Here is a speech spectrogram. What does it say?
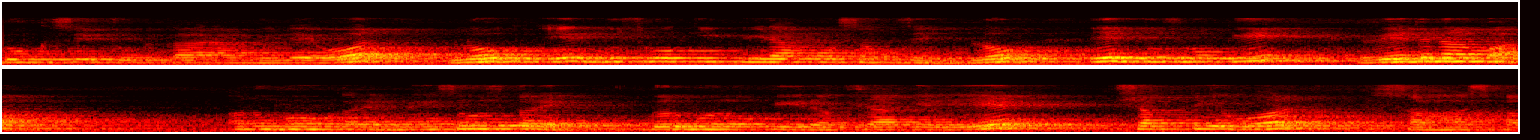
दुख से छुटकारा मिले और लोग एक दूसरों की पीड़ा को समझे, लोग एक दूसरों की वेदना का अनुभव करें, महसूस करें, दुर्बलों की रक्षा के लिए शक्ति और साहस का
